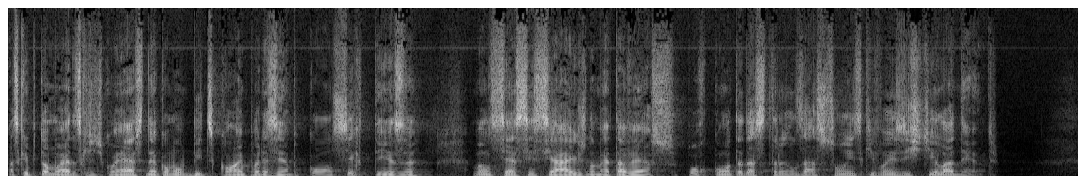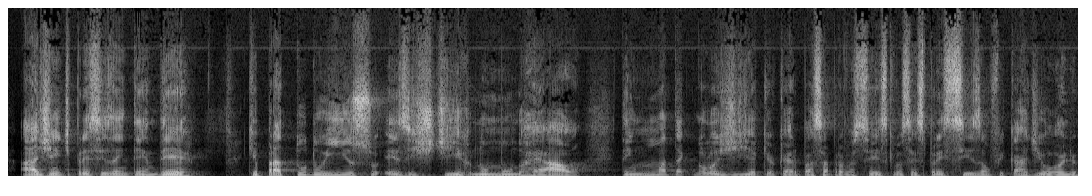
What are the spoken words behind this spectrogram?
as criptomoedas que a gente conhece, né, como o Bitcoin, por exemplo, com certeza vão ser essenciais no metaverso por conta das transações que vão existir lá dentro. A gente precisa entender que para tudo isso existir no mundo real, tem uma tecnologia que eu quero passar para vocês que vocês precisam ficar de olho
